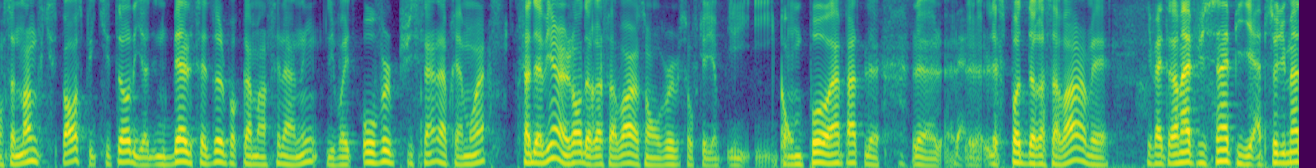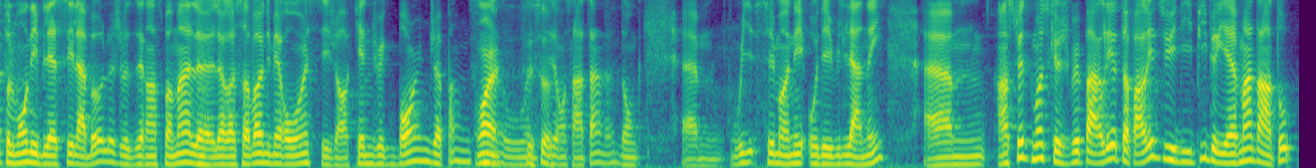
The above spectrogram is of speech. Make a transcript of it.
On se demande ce qui se passe. Puis Kittle, il a une belle cédule pour commencer l'année. Il va être over puissant d'après moi. Ça devient un genre de receveur si on veut. Sauf qu'il ne compte pas, hein, Pat, le, le, spot de receveur. Mais il va être vraiment puissant, puis absolument tout le monde est blessé là-bas. Je veux dire, en ce moment, le, receveur numéro 1, c'est genre Kendrick Bourne, je pense. Ouais, c'est ça. On s'entend. Donc, euh, oui, c'est monnaie au début de l'année. Euh, ensuite, moi, ce que je veux parler, tu as parlé du EDP brièvement tantôt.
